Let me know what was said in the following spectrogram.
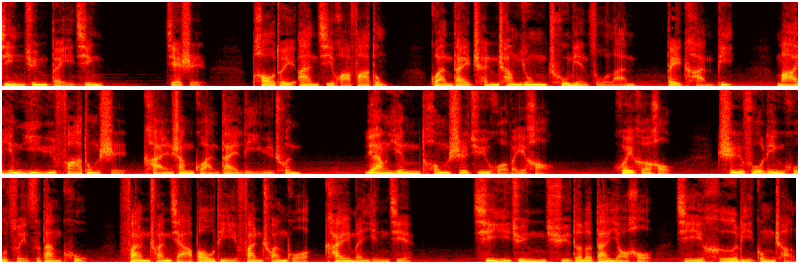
进军北京。届时，炮队按计划发动，管带陈昌庸出面阻拦，被砍毙。马营亦于发动时砍伤管带李玉春，两营同时举火为号。会合后，持赴灵湖嘴子弹库，范传甲胞弟范传国开门迎接。起义军取得了弹药后，即合力攻城。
